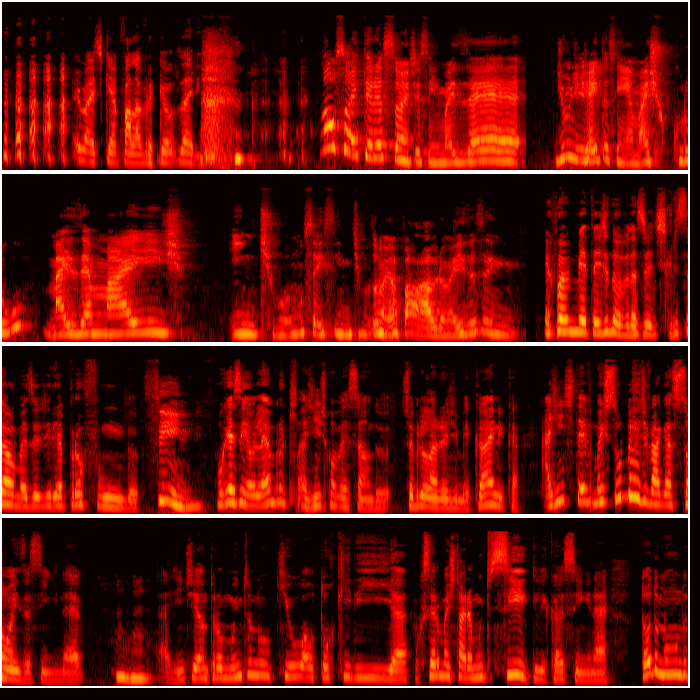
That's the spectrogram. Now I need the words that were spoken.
eu acho que é a palavra que eu usaria. não só interessante, assim, mas é. De um jeito, assim, é mais cru, mas é mais íntimo. Não sei se íntimo também é a palavra, mas assim. Eu vou me meter de novo na sua descrição, mas eu diria profundo. Sim. Porque assim, eu lembro que a gente conversando sobre laranja mecânica, a gente teve umas super divagações, assim, né? Uhum. A gente entrou muito no que o autor queria, por ser uma história muito cíclica, assim, né? Todo mundo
